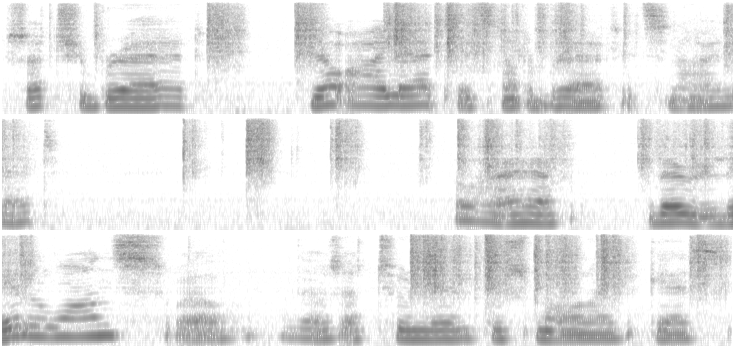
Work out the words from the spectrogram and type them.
such a bread. No eyelet, it's not a bread, it's an eyelet. Oh, I have very little ones. Well, those are too little, too small, I guess.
